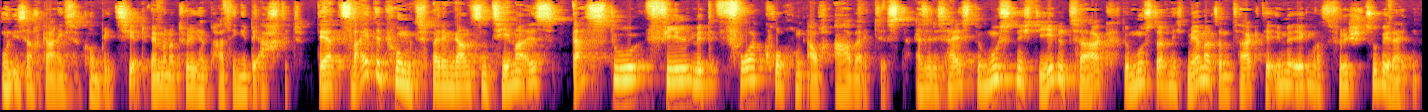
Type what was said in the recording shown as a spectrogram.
und ist auch gar nicht so kompliziert, wenn man natürlich ein paar Dinge beachtet. Der zweite Punkt bei dem ganzen Thema ist, dass du viel mit Vorkochen auch arbeitest. Also das heißt, du musst nicht jeden Tag, du musst auch nicht mehrmals am Tag dir immer irgendwas frisch zubereiten.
